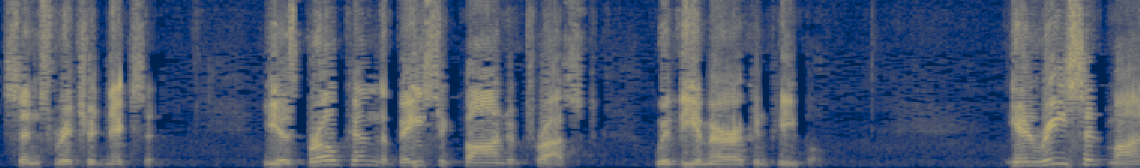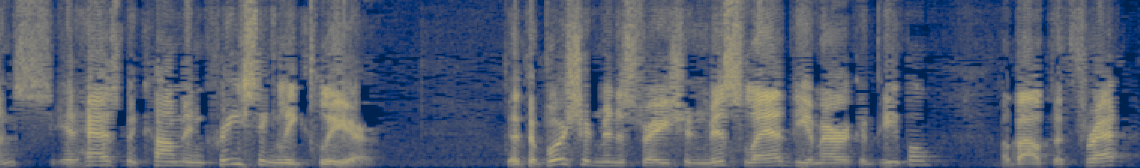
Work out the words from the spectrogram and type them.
since Richard Nixon. He has broken the basic bond of trust with the American people. In recent months, it has become increasingly clear that the Bush administration misled the American people about the threat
